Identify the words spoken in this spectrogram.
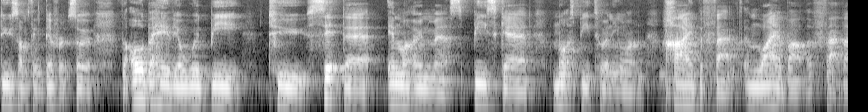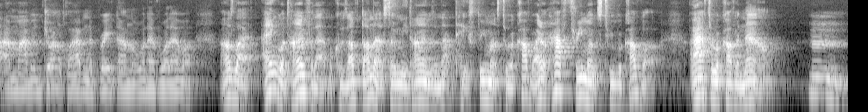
do something different. So the old behavior would be to sit there in my own mess, be scared, not speak to anyone, hide the fact, and lie about the fact that I'm either drunk or having a breakdown or whatever, whatever. I was like, I ain't got time for that because I've done that so many times and that takes three months to recover. I don't have three months to recover. I have to recover now. Hmm.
